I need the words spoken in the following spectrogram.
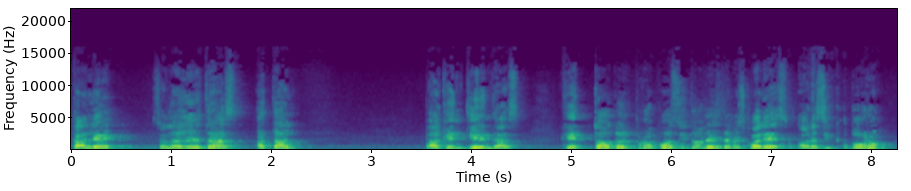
Tale son las letras Atal. Para que entiendas que todo el propósito de este mes, ¿cuál es? Ahora sí, Boro.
